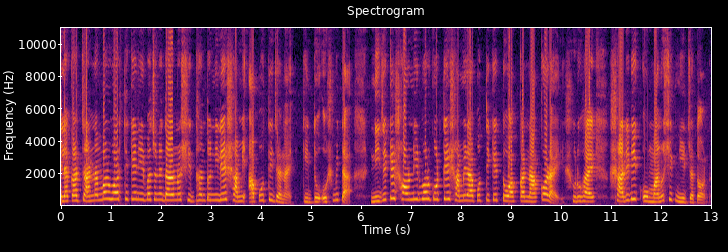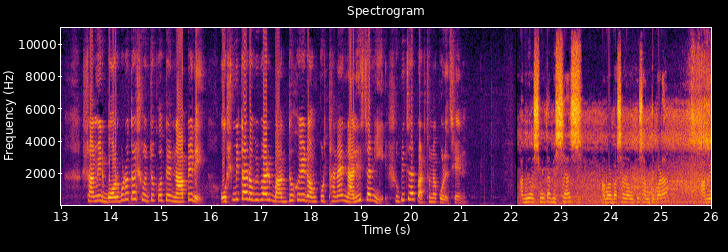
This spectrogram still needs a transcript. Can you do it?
এলাকার চার নম্বর ওয়ার্ড থেকে নির্বাচনে দাঁড়ানোর সিদ্ধান্ত নিলে স্বামী আপত্তি জানায়। কিন্তু অস্মিতা, নিজেকে স্বনির্ভর করতে স্বামীর আপত্তিকে তোয়াক্কা না করায়, শুরু হয় শারীরিক ও মানসিক নির্যাতন। স্বামীর বর্বরতা সহ্য করতে না পেরে অস্মিতা রবিবার বাধ্য হয়ে রংপুর থানায় নালিশ জানিয়ে সুবিচার প্রার্থনা করেছেন। আমি অস্মিতা বিশ্বাস, আমার বাসা রংপুর শান্তিপাড়া। আমি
